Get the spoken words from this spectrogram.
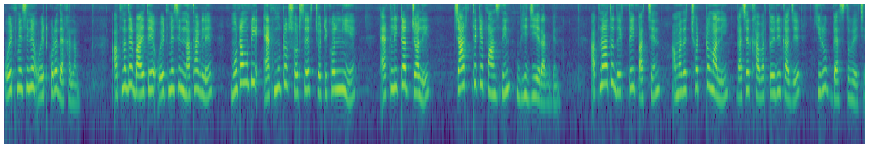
ওয়েট মেশিনে ওয়েট করে দেখালাম। আপনাদের বাড়িতে ওয়েট মেশিন না থাকলে মোটামুটি এক মুঠো সর্ষের চটিখোল নিয়ে এক লিটার জলে চার থেকে পাঁচ দিন ভিজিয়ে রাখবেন। আপনারা তো দেখতেই পাচ্ছেন আমাদের ছোট্ট মালি গাছের খাবার তৈরির কাজে কীরূপ ব্যস্ত হয়েছে।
